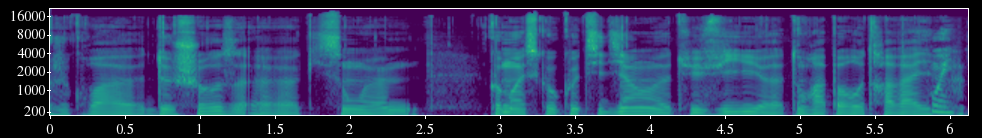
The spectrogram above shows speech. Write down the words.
je crois, euh, deux choses euh, qui sont euh, comment est-ce qu'au quotidien euh, tu vis euh, ton rapport au travail Oui.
